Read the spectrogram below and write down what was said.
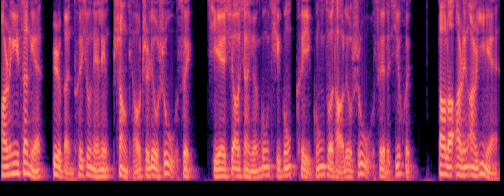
二零一三年，日本退休年龄上调至六十五岁，企业需要向员工提供可以工作到六十五岁的机会。到了二零二一年，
